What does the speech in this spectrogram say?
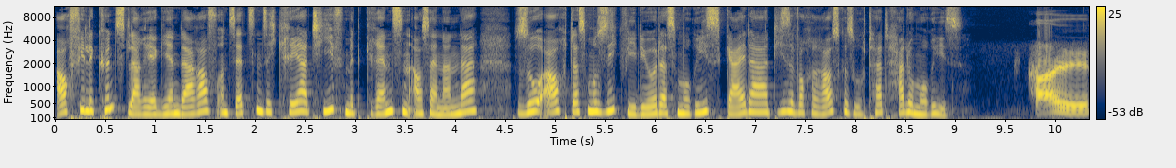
Auch viele Künstler reagieren darauf und setzen sich kreativ mit Grenzen auseinander, so auch das Musikvideo, das Maurice Geider diese Woche rausgesucht hat. Hallo Maurice. Hi.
